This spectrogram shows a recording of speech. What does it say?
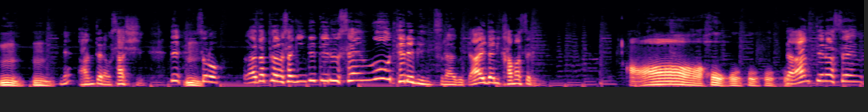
うん、うん。ね、アンテナを挿しで、うんそのアダプターの先に出てる線をテレビにつなぐって間にかませるああ、ほうほうほうほうほう。アンテナ線うん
